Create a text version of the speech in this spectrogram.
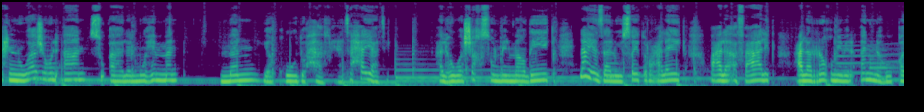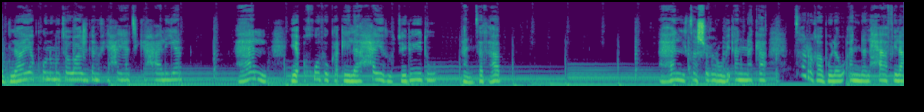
نحن نواجه الآن سؤالا مهما من يقود حافلة حياتك؟ هل هو شخص من ماضيك لا يزال يسيطر عليك وعلى أفعالك على الرغم من أنه قد لا يكون متواجدا في حياتك حاليا؟ هل يأخذك إلى حيث تريد أن تذهب؟ هل تشعر بأنك ترغب لو أن الحافلة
